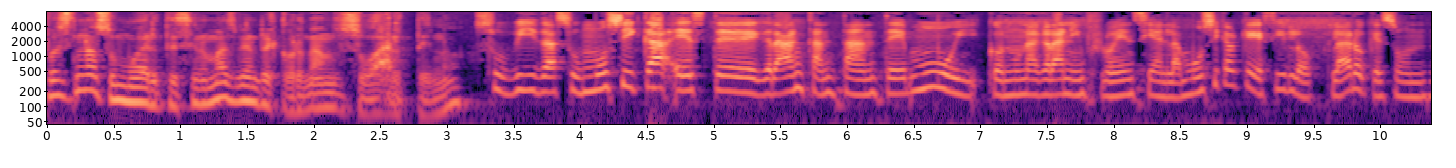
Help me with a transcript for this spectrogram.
pues no su muerte, sino más bien recordando su arte, ¿no? su vida, su música, este gran cantante, muy con una gran influencia en la música, hay que decirlo, claro que es un,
